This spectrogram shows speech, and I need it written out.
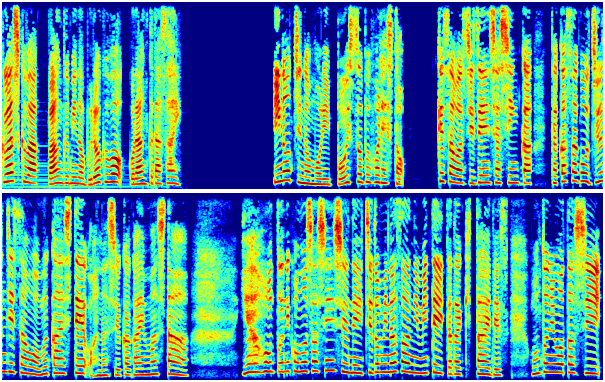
詳しくは番組のブログをご覧ください。命の森 Voice of Forest。今朝は自然写真家高砂淳二さんをお迎えしてお話伺いました。いや本当にこの写真集ね一度皆さんに見ていただきたいです。本当に私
